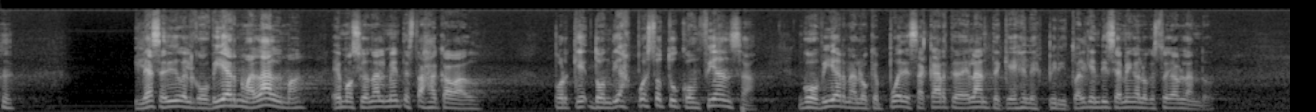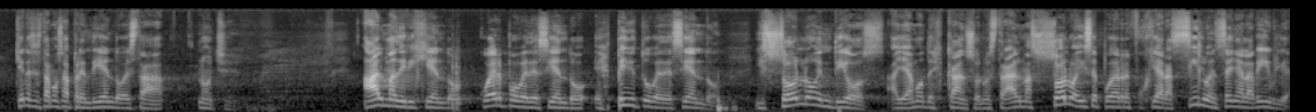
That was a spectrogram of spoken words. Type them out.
y le ha cedido el gobierno al alma, emocionalmente estás acabado. Porque donde has puesto tu confianza, gobierna lo que puede sacarte adelante, que es el Espíritu. ¿Alguien dice amén a lo que estoy hablando? ¿Quiénes estamos aprendiendo esta noche? Alma dirigiendo, cuerpo obedeciendo, espíritu obedeciendo. Y solo en Dios hallamos descanso. Nuestra alma solo ahí se puede refugiar. Así lo enseña la Biblia.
